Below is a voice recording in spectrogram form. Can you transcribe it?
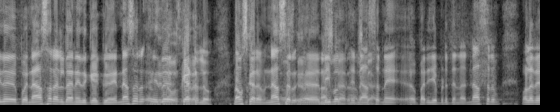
ഇത് ഇപ്പൊ നാസർ അൽദാൻ ഇത് കേൾക്കുക നാസർ ഇത് കേട്ടല്ലോ? നമസ്കാരം. നാസർ ദീപക് നാസറിനെ പരിചയപ്പെടുത്തേണ്ട. നാസറും വളരെ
